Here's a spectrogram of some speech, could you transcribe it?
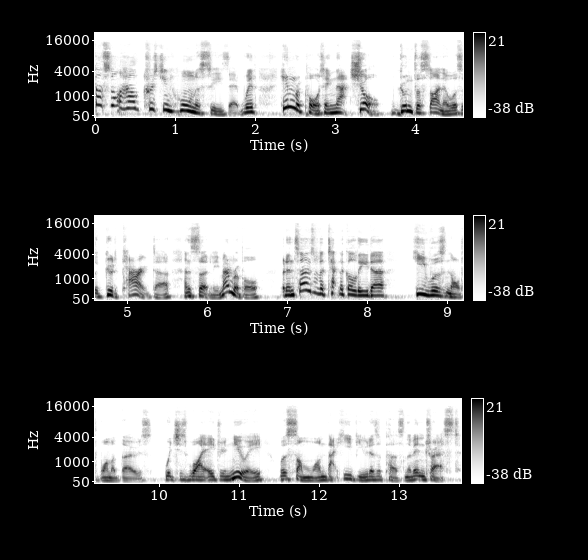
that's not how Christian Horner sees it, with him reporting that, sure, Guenther Steiner was a good character and certainly memorable, but in terms of a technical leader, he was not one of those, which is why Adrian Newey was someone that he viewed as a person of interest.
